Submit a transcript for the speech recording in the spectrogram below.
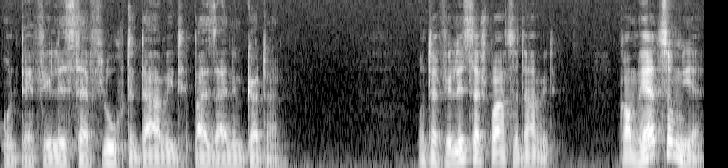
Und der Philister fluchte David bei seinen Göttern. Und der Philister sprach zu David, Komm her zu mir,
